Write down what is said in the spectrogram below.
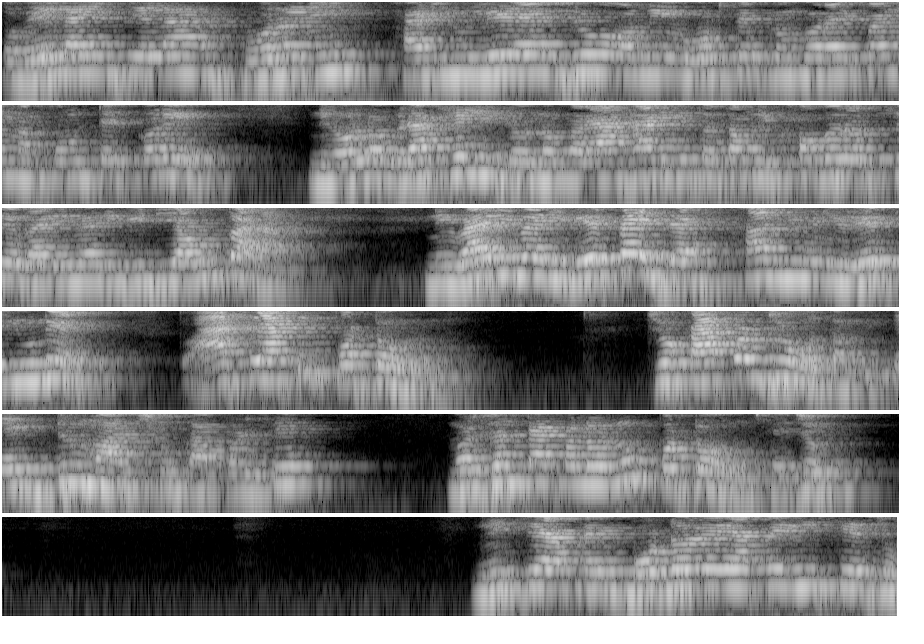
તો વહેલા એ પહેલાં ધોરણી હાડીયું લઈ આવજો અને વોટ્સએપ નંબર આપ્યા, એમાં કોન્ટેક કરે. ને અલગ રાખેલી જો, નકર આ હાડીયું તો તમને ખબર જ છે, વારી વારી વિડીયા ઉતારા. ને વારી વારી વેસાઈ જાય હાડીયું રેતિયું ને, તો આ છે આપણી પટોરું જો કાપડ જુઓ તમે, એકદમ આછું કાપડ છે. મરજન્ટા કલરનું પટોરું છે, જો. નીચે આપણે બોર્ડર આપેલી છે, જો.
